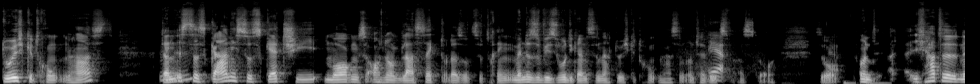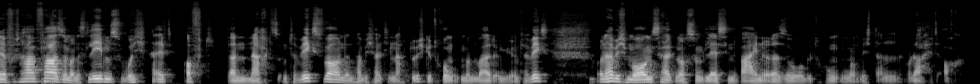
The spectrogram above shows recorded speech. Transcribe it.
durchgetrunken hast, dann Mhm. ist das gar nicht so sketchy, morgens auch noch ein Glas Sekt oder so zu trinken, wenn du sowieso die ganze Nacht durchgetrunken hast und unterwegs Ja. warst. So. So. Ja. Und ich hatte eine Phase meines Lebens, wo ich halt oft dann nachts unterwegs war und dann habe ich halt die Nacht durchgetrunken, man war halt irgendwie unterwegs und habe ich morgens halt noch so ein Gläschen Wein oder so getrunken, um mich dann, oder halt auch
